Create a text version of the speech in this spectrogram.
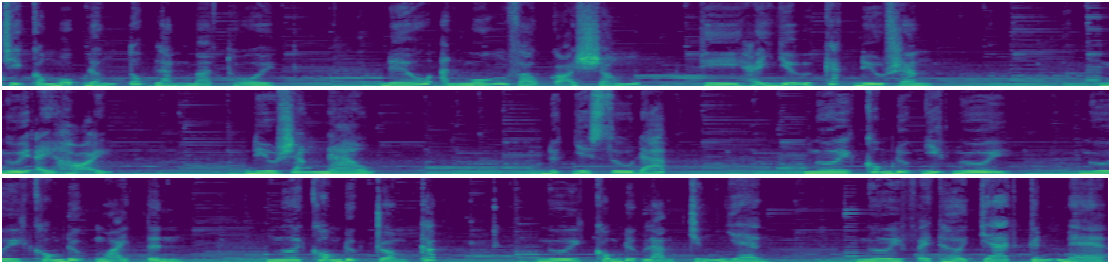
Chỉ có một đấng tốt lành mà thôi nếu anh muốn vào cõi sống, thì hãy giữ các điều răn. Người ấy hỏi, điều răn nào? Đức giêsu đáp, ngươi không được giết người, ngươi không được ngoại tình, ngươi không được trộm cắp, ngươi không được làm chứng gian. Ngươi phải thờ cha kính mẹ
